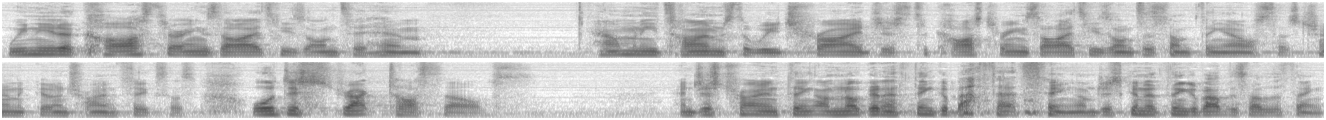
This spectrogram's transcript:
We need to cast our anxieties onto Him. How many times do we try just to cast our anxieties onto something else that's trying to go and try and fix us or distract ourselves? and just try and think, I'm not going to think about that thing. I'm just going to think about this other thing.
